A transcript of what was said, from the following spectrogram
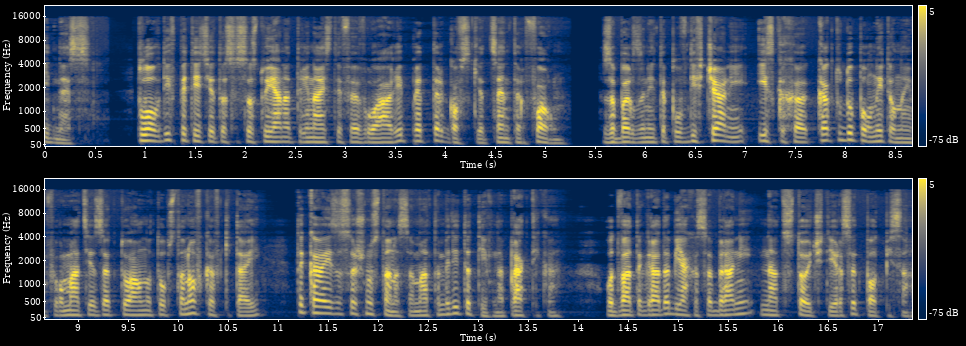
и днес. Пловди в петицията се състоя на 13 февруари пред Търговския център Форум. Забързаните пловдивчани искаха както допълнителна информация за актуалната обстановка в Китай, така и за същността на самата медитативна практика. От двата града бяха събрани над 140 подписа.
